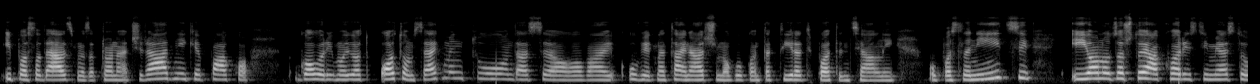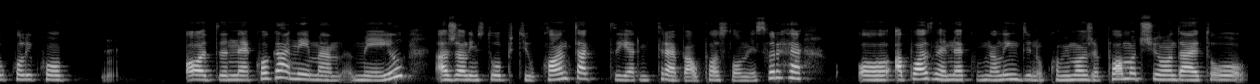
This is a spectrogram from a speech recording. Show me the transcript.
i poslodavcima za pronaći radnike, pa ako govorimo i o, tom segmentu, onda se ovaj, uvijek na taj način mogu kontaktirati potencijalni uposlenici. I ono za što ja koristim jeste ukoliko od nekoga nemam mail, a želim stupiti u kontakt jer mi treba u poslovne svrhe, a poznajem nekog na LinkedInu ko mi može pomoći, onda je to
